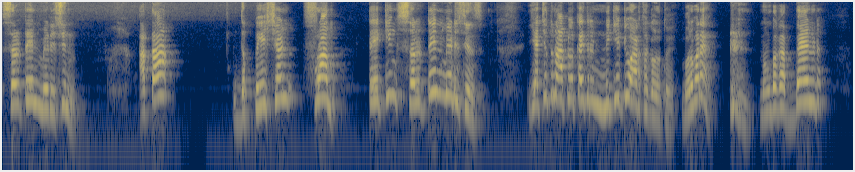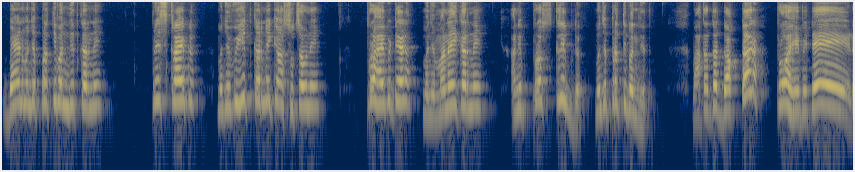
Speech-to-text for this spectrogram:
certain medicine आता the patient from taking certain medicines याच्यातून आपल्याला काहीतरी निगेटिव्ह अर्थ कळतो आहे बरोबर आहे? मग बघा बँड बँड म्हणजे प्रतिबंधित करणे प्रिस्क्राईब्ड म्हणजे विहित करणे किंवा सुचवणे प्रोहॅबिटेड म्हणजे मनाई करणे आणि प्रोस्क्रिप्ड म्हणजे प्रतिबंधित. मग आता the doctor prohibited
